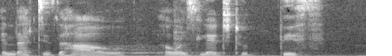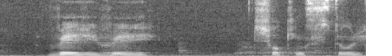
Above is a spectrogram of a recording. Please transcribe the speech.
and that is how I was led to this very very shocking story.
